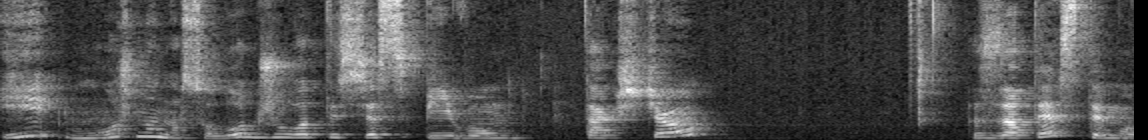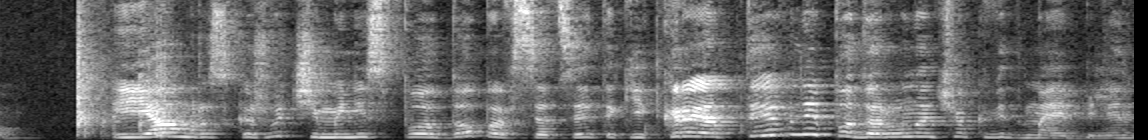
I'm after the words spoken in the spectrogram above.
і можна насолоджуватися співом. Так що затестимо. І я вам розкажу, чи мені сподобався цей такий креативний подаруночок від Maybelline.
